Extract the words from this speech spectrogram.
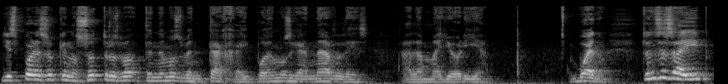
Y es por eso que nosotros tenemos ventaja y podemos ganarles a la mayoría. Bueno, entonces ahí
